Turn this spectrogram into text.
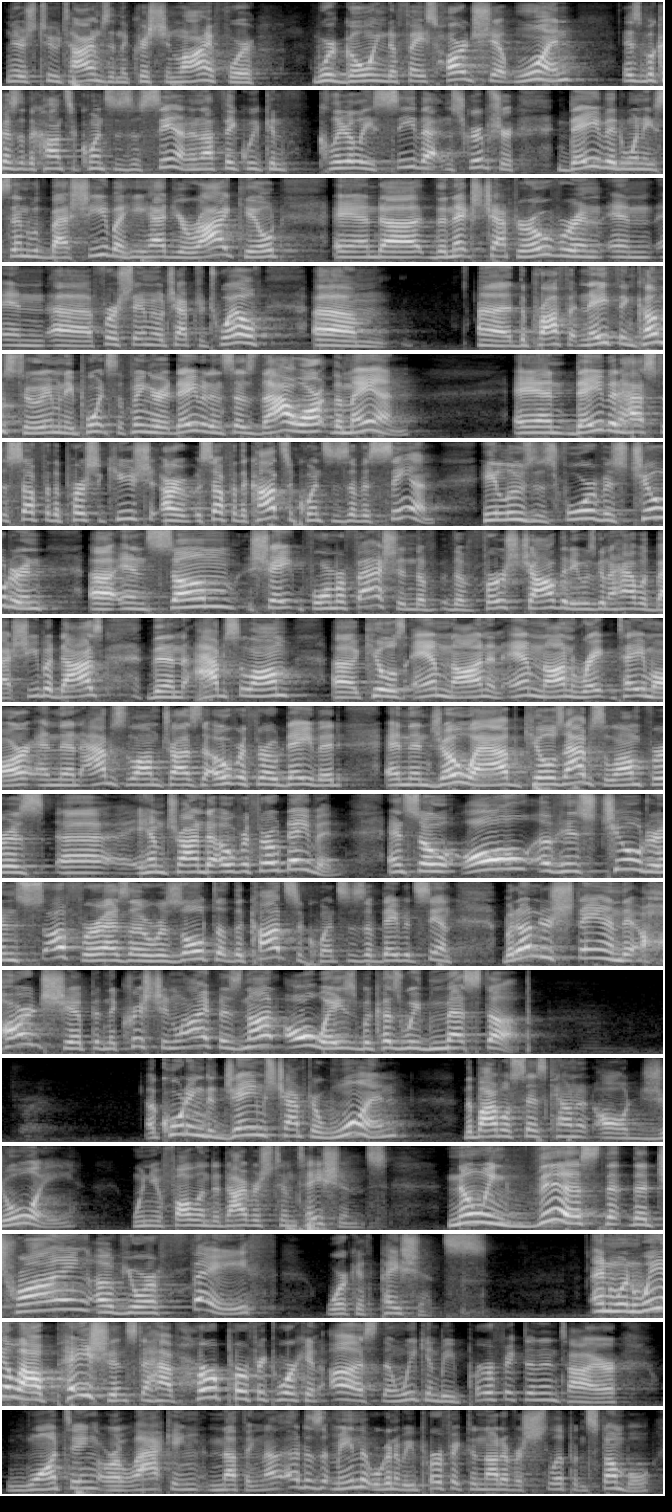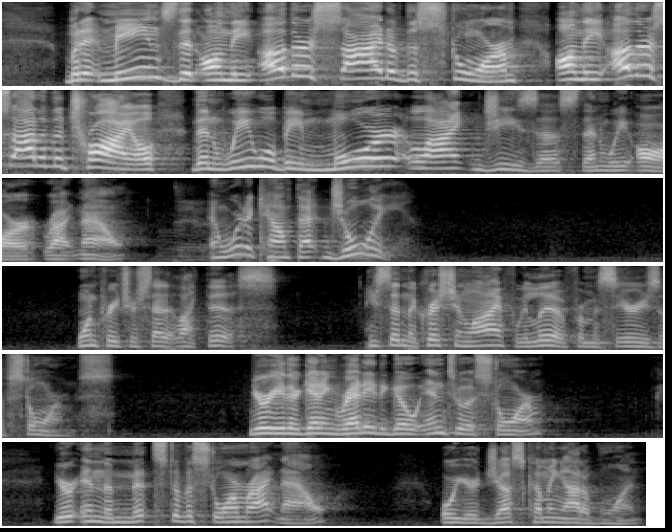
There's two times in the Christian life where we're going to face hardship. One is because of the consequences of sin, and I think we can clearly see that in Scripture. David, when he sinned with Bathsheba, he had Uriah killed, and uh, the next chapter over in, in, in uh, 1 Samuel chapter 12, um, uh, the prophet Nathan comes to him and he points the finger at David and says, Thou art the man. And David has to suffer the persecution or suffer the consequences of his sin. He loses four of his children uh, in some shape, form, or fashion. The, the first child that he was going to have with Bathsheba dies. Then Absalom uh, kills Amnon, and Amnon raped Tamar. And then Absalom tries to overthrow David. And then Joab kills Absalom for his, uh, him trying to overthrow David. And so all of his children suffer as a result of the consequences of David's sin. But understand that hardship in the Christian life is not always because we've messed up. According to James chapter 1, the Bible says, Count it all joy when you fall into divers temptations, knowing this, that the trying of your faith worketh patience. And when we allow patience to have her perfect work in us, then we can be perfect and entire, wanting or lacking nothing. Now, that doesn't mean that we're going to be perfect and not ever slip and stumble. But it means that on the other side of the storm, on the other side of the trial, then we will be more like Jesus than we are right now. And we're to count that joy. One preacher said it like this He said, In the Christian life, we live from a series of storms. You're either getting ready to go into a storm, you're in the midst of a storm right now, or you're just coming out of one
